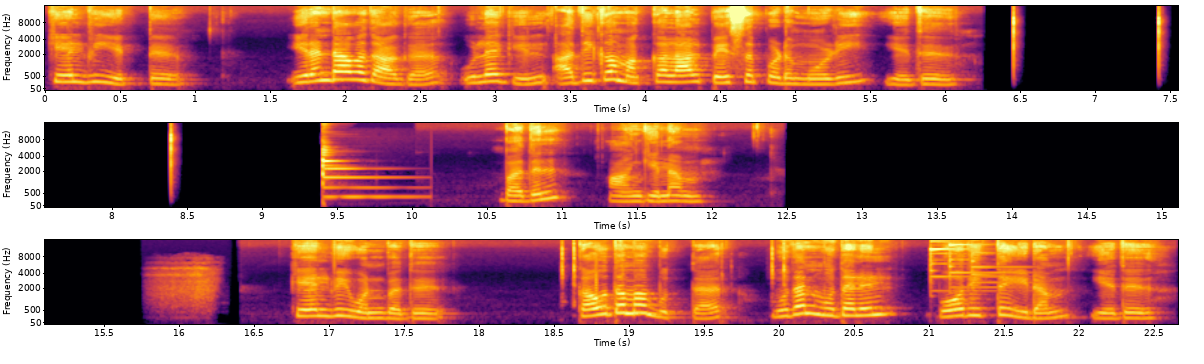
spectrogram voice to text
கேள்வி எட்டு. இரண்டாவதாக உலகில் அதிக மக்களால் பேசப்படும் மொழி எது? பதில் ஆங்கிலம். கேள்வி ஒன்பது. கௌதம புத்தர் முதன் முதலில் போதித்த இடம் எது?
